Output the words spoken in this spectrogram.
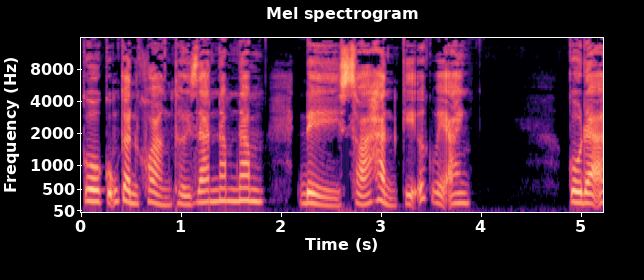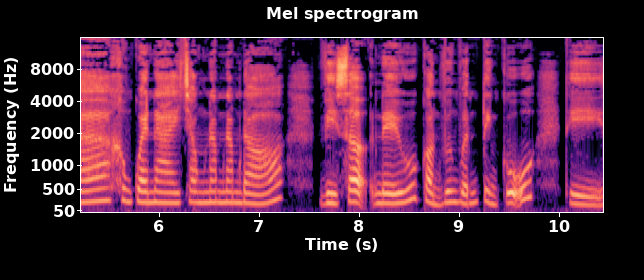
Cô cũng cần khoảng thời gian 5 năm để xóa hẳn ký ức về anh. Cô đã không quen ai trong 5 năm đó vì sợ nếu còn vương vấn tình cũ thì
